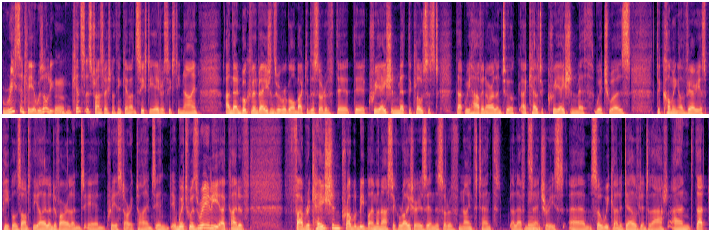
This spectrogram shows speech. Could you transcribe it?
recently. It was only Kinsel's translation. I think came out in '68 or '69, and then Book of Invasions. We were going back to the sort of the the creation myth, the closest that we have in Ireland to a, a Celtic creation myth, which was the coming of various peoples onto the island of Ireland in prehistoric times, in, in which was really a kind of fabrication, probably by monastic writers in the sort of 9th, 10th, 11th centuries. Um, so we kind of delved into that, and that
